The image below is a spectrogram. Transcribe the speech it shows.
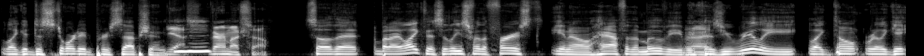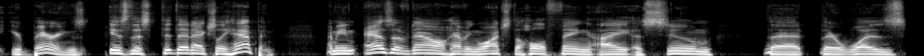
like a distorted perception. Yes, Mhm. very much so. so that but i like this at least for the first you know half of the movie Right. because you really like don't really get your bearings is this did that actually happen i mean as of now having watched the whole thing i assume that there was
